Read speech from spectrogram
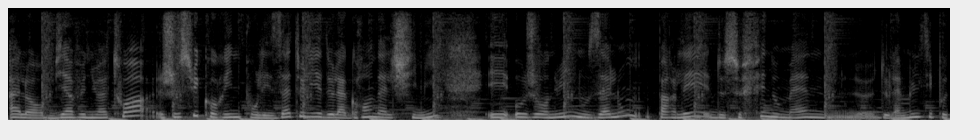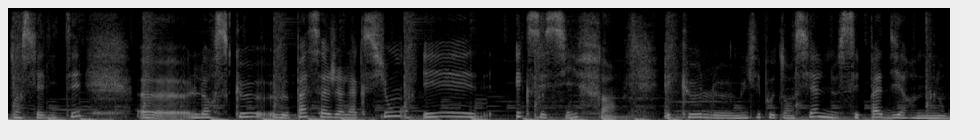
Alors, bienvenue à toi, je suis Corinne pour les ateliers de la grande alchimie et aujourd'hui nous allons parler de ce phénomène de la multipotentialité euh, lorsque le passage à l'action est excessif et que le multipotentiel ne sait pas dire non.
